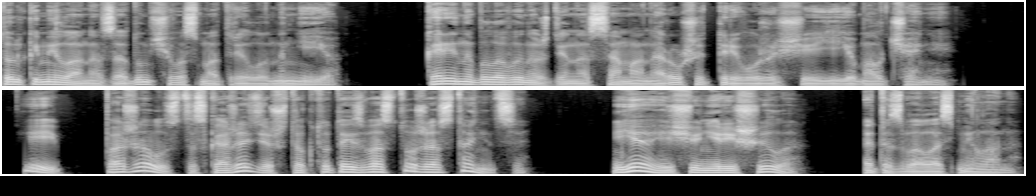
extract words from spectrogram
Только Милана задумчиво смотрела на нее. Карина была вынуждена сама нарушить тревожащее ее молчание. «И, пожалуйста, скажите, что кто-то из вас тоже останется». «Я еще не решила», — отозвалась Милана.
